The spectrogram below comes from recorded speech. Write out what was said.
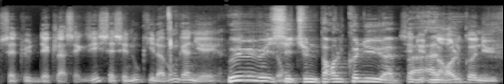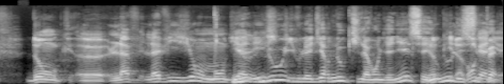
cette lutte des classes existe, et c'est nous qui l'avons gagnée. Oui, oui, oui, c'est une parole connue. à- c'est une à- parole connue. Donc euh, la, la vision mondialiste. nous, il voulait dire nous qui l'avons gagné, c'est nous, les super, gagné.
